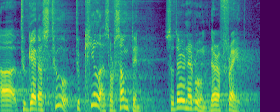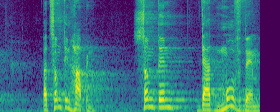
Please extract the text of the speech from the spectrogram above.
uh, to get us too, to kill us or something. So they're in a room, they're afraid. But something happened. Something that moved them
